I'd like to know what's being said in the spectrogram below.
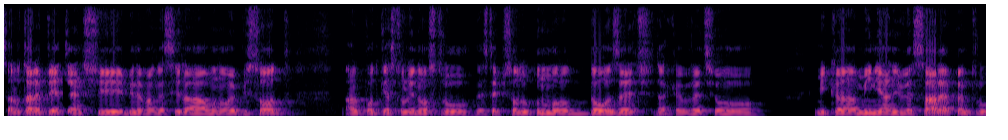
Salutare prieteni și bine v-am găsit la un nou episod al podcastului nostru. Este episodul cu numărul 20, dacă vreți o mică mini-aniversare pentru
